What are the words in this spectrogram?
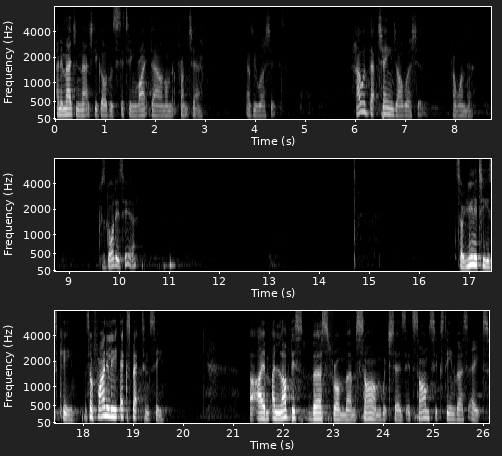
and imagined that actually God was sitting right down on that front chair as we worshiped? How would that change our worship? I wonder. Because God is here. So, unity is key. So, finally, expectancy. I, I love this verse from um, Psalm, which says, it's Psalm 16, verse 8.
